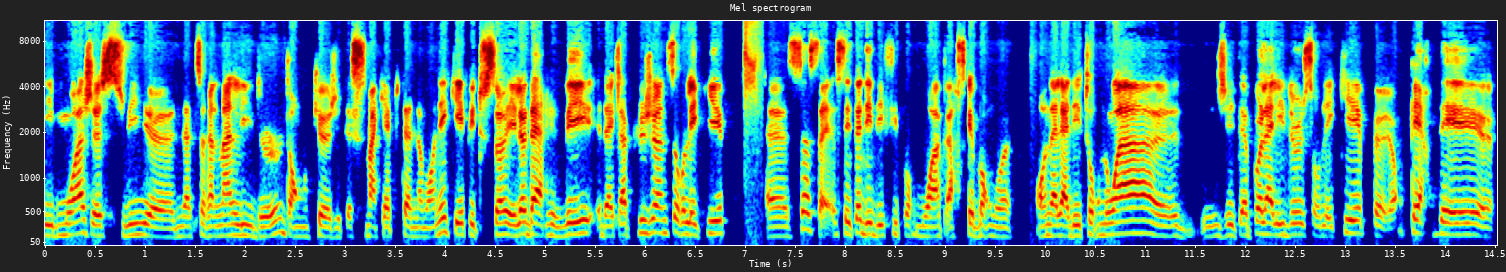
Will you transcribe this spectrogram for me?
Et moi, je suis euh, naturellement leader, donc euh, j'étais souvent capitaine de mon équipe et tout ça. Et là, d'arriver, d'être la plus jeune sur l'équipe, euh, ça, c'était des défis pour moi parce que, bon, on allait à des tournois, j'étais pas la leader sur l'équipe, on perdait.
